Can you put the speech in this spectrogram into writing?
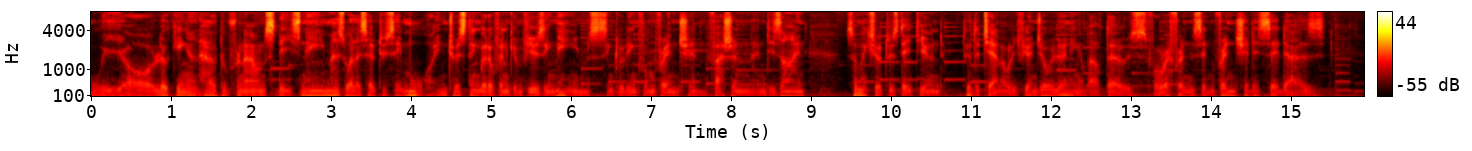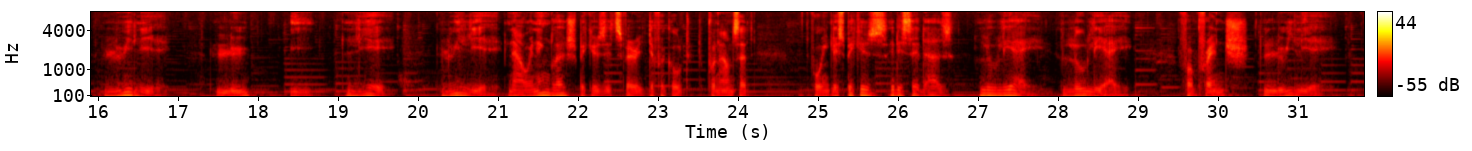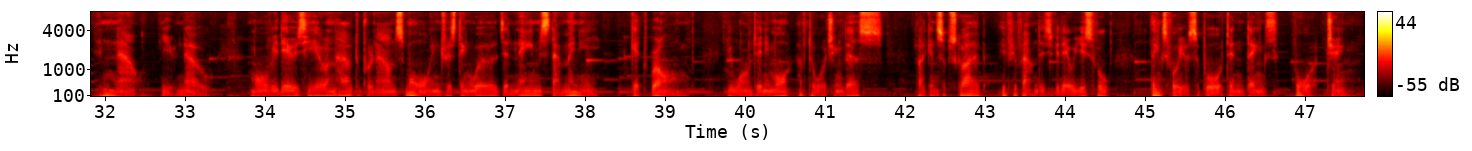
we are looking at how to pronounce this name as well as how to say more interesting but often confusing names, including from French and fashion and design. So make sure to stay tuned to the channel if you enjoy learning about those. For reference, in French it is said as Lhuillier, Lhuillier, Lhuillier. Now in English, because it's very difficult to pronounce it, for English speakers it is said as Lhuillier, Lhuillier from French Lhuillier. And now you know. More videos here on how to pronounce more interesting words and names that many get wrong. You want any more after watching this? Like and subscribe if you found this video useful. Thanks for your support and thanks for watching.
